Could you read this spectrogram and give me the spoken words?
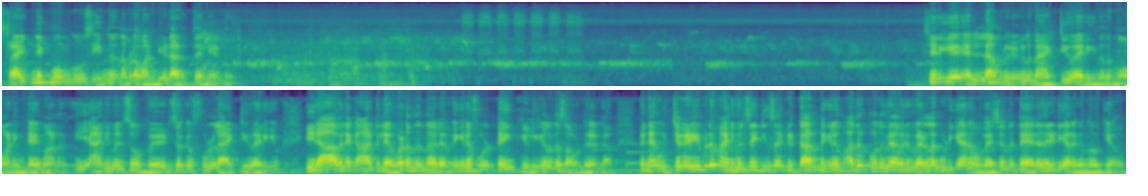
സ്ട്രൈറ്റ് നെക്ക് മോങ്കൂസ് ഇന്ന് നമ്മുടെ വണ്ടിയുടെ അടുത്ത് തന്നെയുണ്ട്. ശരിക്ക് എല്ലാ മൃഗങ്ങളും ആക്റ്റീവ് ആയിരിക്കുന്നത് മോർണിംഗ് ടൈമാണ് ഈ ആനിമൽസോ ബേർഡ്സോ ഒക്കെ ഫുൾ ആക്റ്റീവ് ആയിരിക്കും. ഈ രാവിലെ കാട്ടിൽ എവിടെ നിന്നാലും ഇങ്ങനെ ഫുൾ ടൈം കിളികളുടെ സൗണ്ട് കേൾക്കാം. പിന്നെ ഉച്ച കഴിയുമ്പോഴും ആനിമൽ സൈറ്റിങ്സ് ഒക്കെ കിട്ടാറുണ്ടെങ്കിലും അത് പൊതുവെ അവർ വെള്ളം കുടിക്കാനോ വിശന്നിട്ട് എര തേടി ഇറങ്ങുന്നതൊക്കെയാവും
